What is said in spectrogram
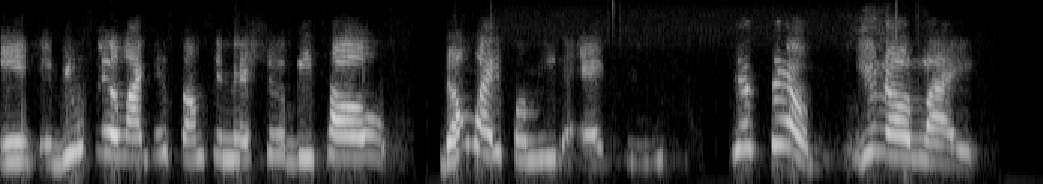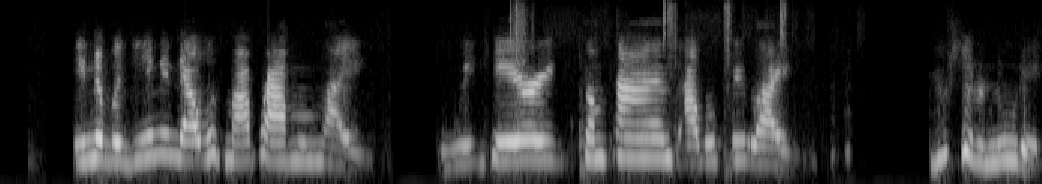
in. If you feel like it's something that should be told, don't wait for me to ask you. Just tell me. You know, like in the beginning, that was my problem. Like with Carrie, sometimes I would feel like you should have knew that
